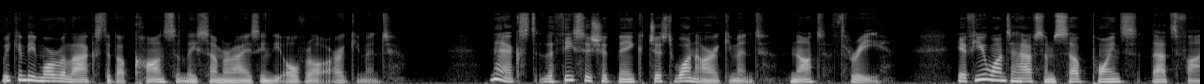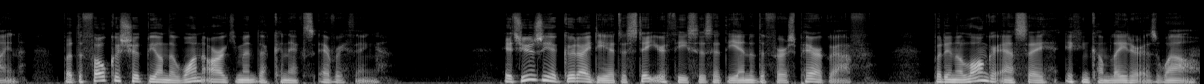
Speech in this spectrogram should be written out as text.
we can be more relaxed about constantly summarizing the overall argument. Next, the thesis should make just one argument, not three. If you want to have some subpoints, that's fine, but the focus should be on the one argument that connects everything. It's usually a good idea to state your thesis at the end of the first paragraph, but in a longer essay, it can come later as well.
